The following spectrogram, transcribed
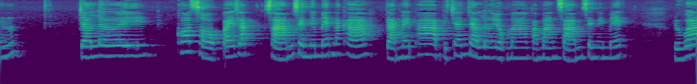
น จะเลยข้อศอกไปสัก3เซนติเมตรนะคะ จากในภาพดิฉันจะเลยออกมาประมาณ3เซนติเมตรหรือว่า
